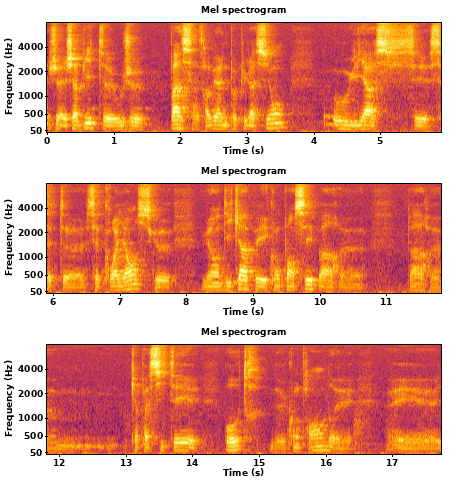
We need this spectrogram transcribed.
J'habite où je passe à travers une population où il y a c'est cette, euh, cette, croyance que le handicap est compensé par, euh, euh, capacité autre de comprendre et,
